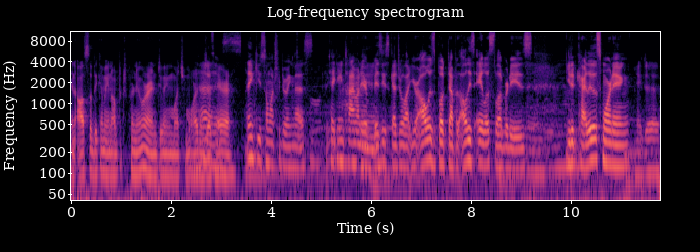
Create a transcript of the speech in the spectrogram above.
and also becoming an entrepreneur and doing much more than just hair. Thank you so much for doing this. thank you Taking time out of your busy schedule. You're always booked up with all these A-list celebrities. You did Kylie this morning. I did.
